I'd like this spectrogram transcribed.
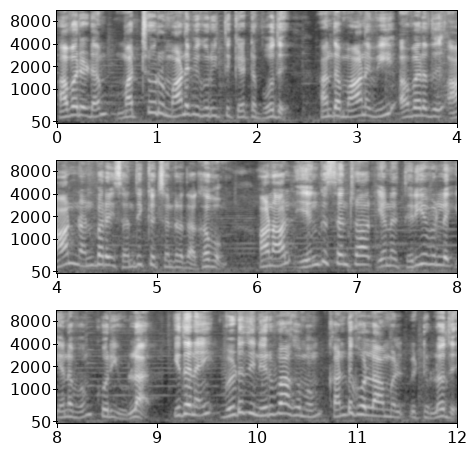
அவரிடம் மற்றொரு மாணவி குறித்து கேட்டபோது அந்த மாணவி அவரது ஆண் நண்பரை சந்திக்க சென்றதாகவும் ஆனால் எங்கு சென்றார் என தெரியவில்லை எனவும் கூறியுள்ளார். இதனை விடுதி நிர்வாகமும் கண்டுகொள்ளாமல் விட்டுள்ளது.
